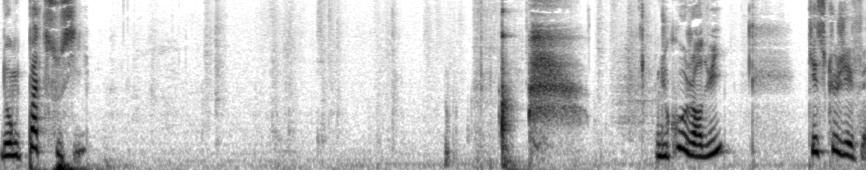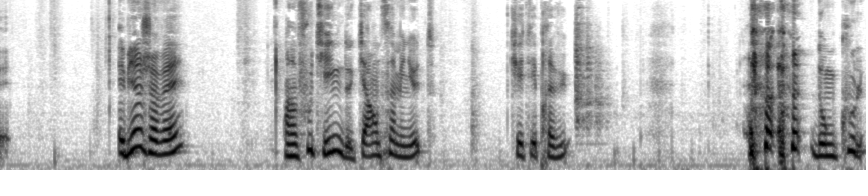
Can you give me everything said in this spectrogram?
donc pas de souci. Du coup, aujourd'hui, qu'est-ce que j'ai fait? Eh bien, j'avais un footing de 45 minutes qui était prévu. donc cool.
